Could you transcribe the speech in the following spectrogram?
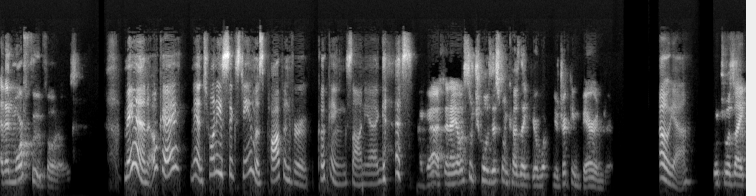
and then more food photos. Man, okay. Man, 2016 was popping for cooking, Sonia, I guess. I guess. And I also chose this one because like you're you're drinking Beringer, Oh, yeah. which was like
